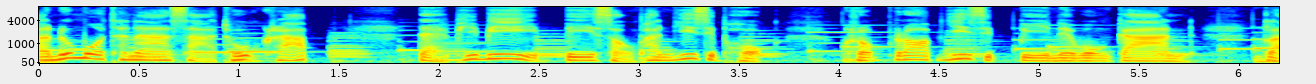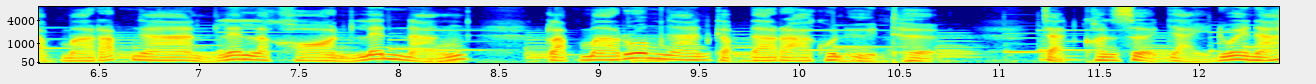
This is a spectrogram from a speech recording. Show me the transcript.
อนุโมทนาสาธุครับ แต่พี่บี้ปี 2026 ครบรอบ 20 ปีในวงการ กลับมารับงานเล่นละคร เล่นหนัง กลับมาร่วมงานกับดาราคนอื่นเถอะ จัดคอนเสิร์ตใหญ่ด้วยนะ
